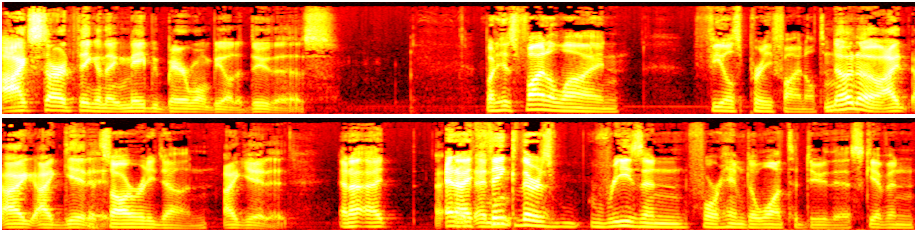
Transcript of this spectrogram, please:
I started thinking that maybe Bear won't be able to do this. But his final line feels pretty final to me. No, no, I, I, I get It's it. It's already done. I get it. And I, I and I And- think there's reason for him to want to do this, given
